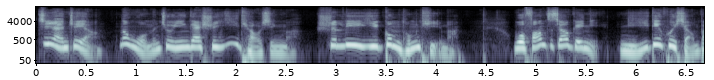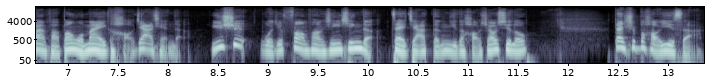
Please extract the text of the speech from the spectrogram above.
既然这样，那我们就应该是一条心嘛，是利益共同体嘛。我房子交给你，你一定会想办法帮我卖一个好价钱的。于是我就放放心心的在家等你的好消息喽。但是不好意思啊，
